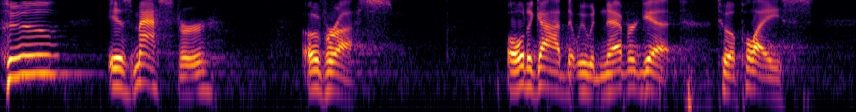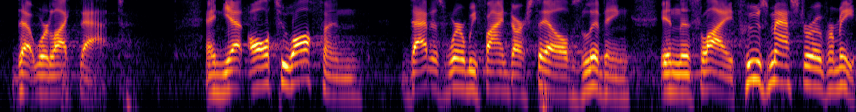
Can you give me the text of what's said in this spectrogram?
Who is master over us? Oh, to God, that we would never get to a place that we're like that. And yet, all too often, that is where we find ourselves living in this life. Who's master over me?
